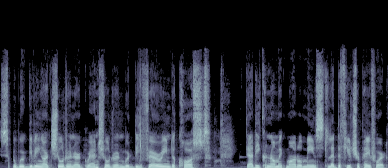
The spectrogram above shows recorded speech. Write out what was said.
So we're giving our children, our grandchildren, we're deferring the cost. That economic model means let the future pay for it.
